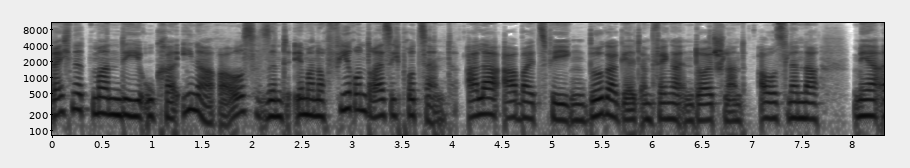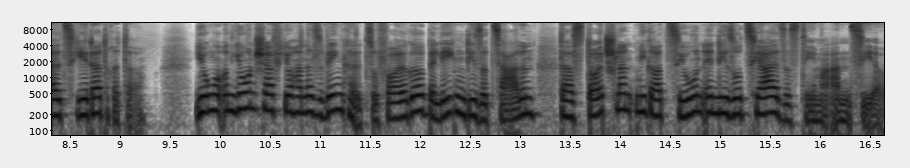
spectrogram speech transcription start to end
rechnet man die Ukrainer raus, sind immer noch 34 Prozent aller arbeitsfähigen Bürgergeldempfänger in Deutschland Ausländer, mehr als jeder Dritte. Junge Union-Chef Johannes Winkel zufolge belegen diese Zahlen, dass Deutschland Migration in die Sozialsysteme anziehe.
